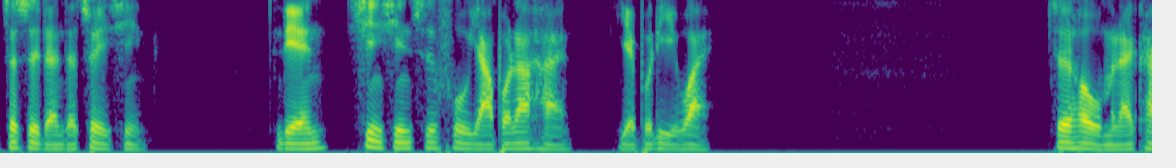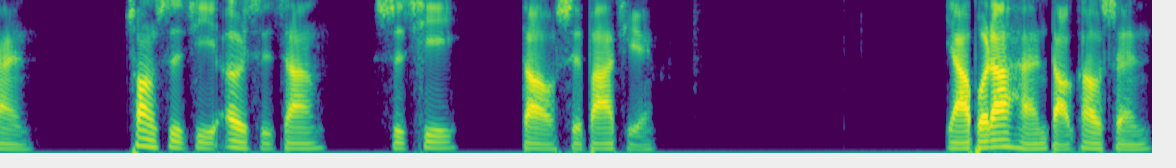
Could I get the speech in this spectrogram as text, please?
这是人的罪性，连信心之父亚伯拉罕也不例外。最后，我们来看《创世纪》二十章十七到十八节。亚伯拉罕祷告神，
